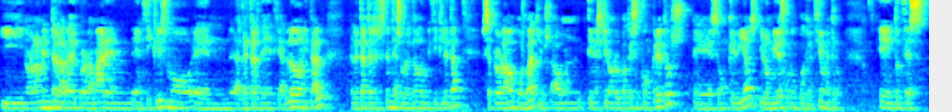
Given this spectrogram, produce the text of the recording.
Y normalmente a la hora de programar en, en ciclismo, en atletas de triatlón y tal, atletas de resistencia, sobre todo en bicicleta, se programa por vatios. Aún tienes que ir a unos vatios en concretos, eh, según qué días, y lo mides con un potenciómetro. Entonces,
